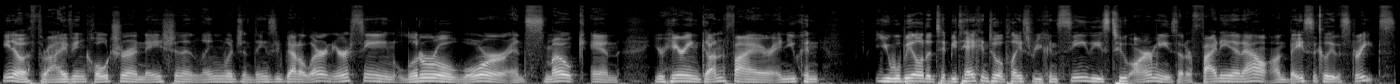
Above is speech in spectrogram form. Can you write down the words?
you know a thriving culture and nation and language and things you've got to learn, you're seeing literal war and smoke, and you're hearing gunfire, and you can you will be able to t- be taken to a place where you can see these two armies that are fighting it out on basically the streets.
